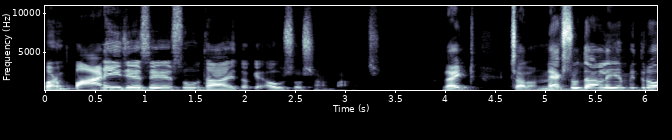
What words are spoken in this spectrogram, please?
પણ પાણી જે છે એ શું થાય? તો કે અવશોષણ પામે છે. રાઈટ ચાલો નેક્સ્ટ ઉદાહરણ લઈએ મિત્રો.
